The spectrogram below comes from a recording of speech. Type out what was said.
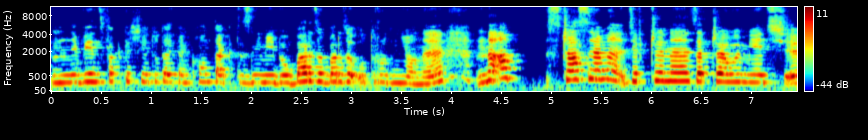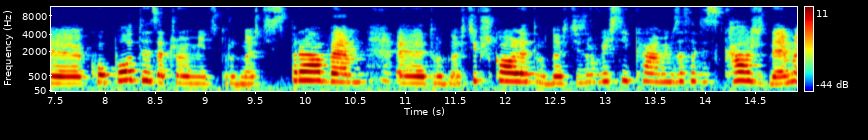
mm, więc faktycznie tutaj ten kontakt z nimi był bardzo, bardzo utrudniony. No a z czasem dziewczyny zaczęły mieć e, kłopoty, zaczęły mieć trudności z prawem, e, trudności w szkole, trudności z rówieśnikami, w zasadzie z każdym,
